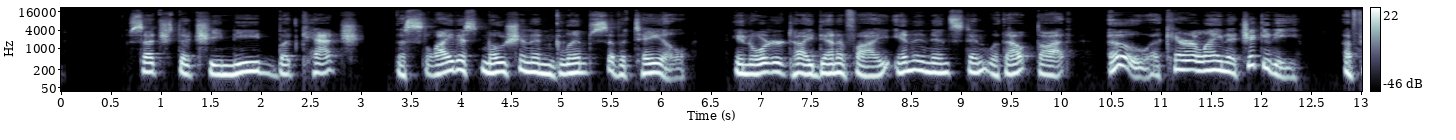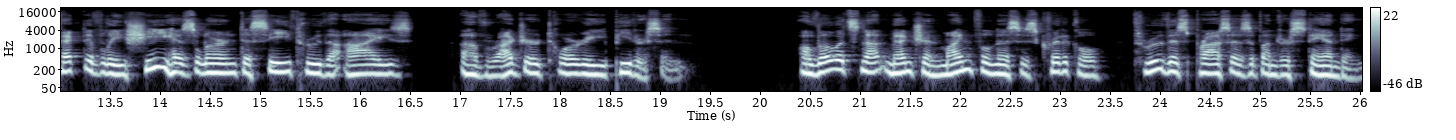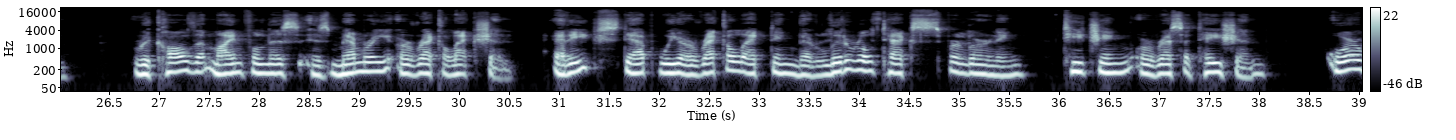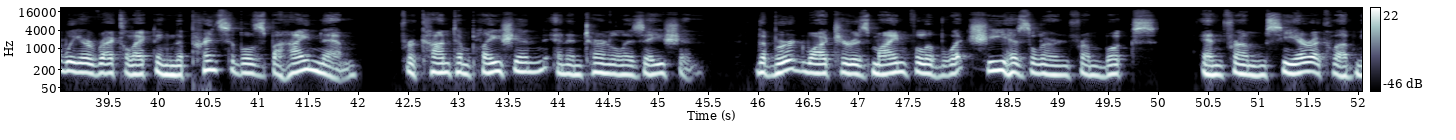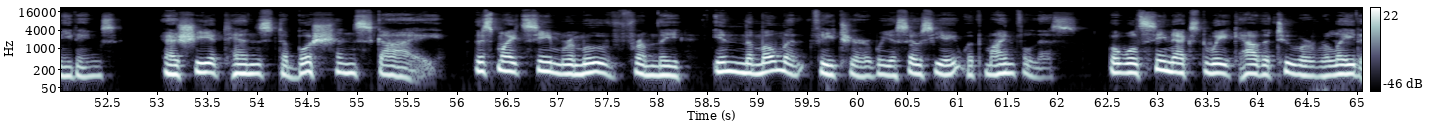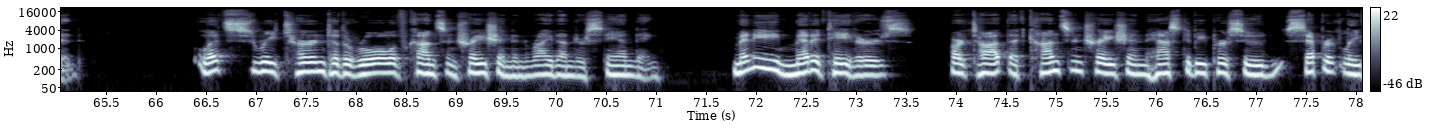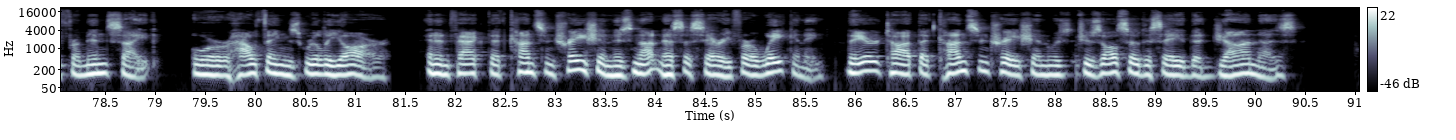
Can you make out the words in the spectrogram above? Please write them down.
such that she need but catch the slightest motion and glimpse of a tail in order to identify in an instant without thought, oh, a Carolina chickadee. Effectively, she has learned to see through the eyes of Roger Tory Peterson. Although it's not mentioned, mindfulness is critical through this process of understanding. Recall that mindfulness is memory or recollection. At each step, we are recollecting the literal texts for learning, teaching, or recitation, or we are recollecting the principles behind them for contemplation and internalization. The birdwatcher is mindful of what she has learned from books and from Sierra Club meetings as she attends to bush and sky. This might seem removed from the in the moment feature we associate with mindfulness, but we'll see next week how the two are related. Let's return to the role of concentration in right understanding. Many meditators are taught that concentration has to be pursued separately from insight or how things really are. And in fact, that concentration is not necessary for awakening. They are taught that concentration, which is also to say the jhanas,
